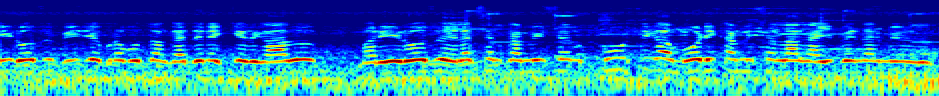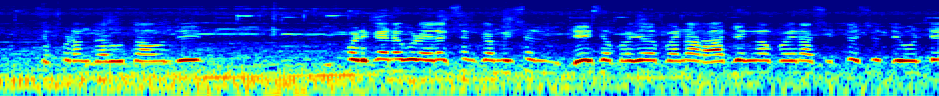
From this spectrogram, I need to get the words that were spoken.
ఈ రోజు బీజేపీ ప్రభుత్వం గద్దెనెక్కేది కాదు. మరి ఈ రోజు ఎలక్షన్ కమిషన్ పూర్తిగా మోడీ కమిషన్ లాగా అయిపోయిందని మేము చెప్పడం జరుగుతూ ఉంది. ఇప్పటికైనా కూడా ఎలక్షన్ కమిషన్ దేశ ప్రజలపైన రాజ్యాంగం పైన చిత్తశుద్ధి ఉంటే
